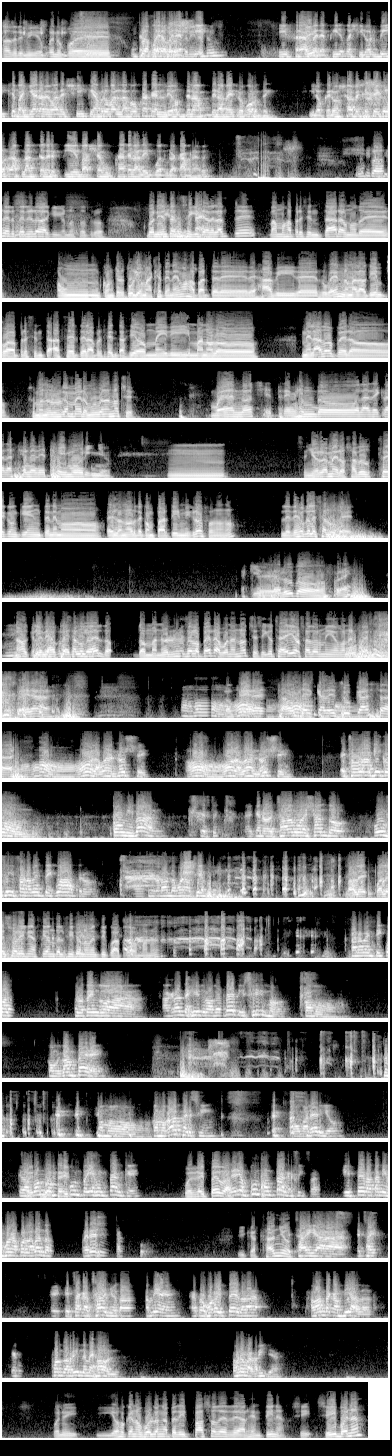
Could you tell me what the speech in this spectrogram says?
Madre mía, bueno, pues un placer bueno, Sí, Fran, ¿Sí? me despido que si no viste mañana me va a decir que abro más la boca que el león de la, de la Metro Gordon. Y lo que no sabe es que tengo la planta del pie vaya a buscar que la lengua de una cabra, ¿ves? Un placer tenerlos aquí con nosotros. Bueno, y antes de seguir adelante, vamos a presentar a uno de. a un contertulio más que tenemos, aparte de, de Javi y de Rubén. No me ha dado tiempo a, presenta- a hacerte la presentación, Maydi y Manolo Melado, pero. Soy Manuel Gamero, muy buenas noches. Buenas noches, tremendo las declaraciones de Toy Mourinho. Mm, señor Gamero, ¿sabe usted con quién tenemos el honor de compartir micrófono, no? Le dejo que le salude. ¿A quién Eh, saludo, Frank? No, que le ¿Quién dejo que le salude él. do- Don Manuel Ruiz de Lopera, buenas noches. ¿Sigue usted ahí o se ha dormido con el perro? Espera, Lopera está cerca de su casa. Oh, hola, buenas noches. Oh, hola, buenas noches. Estamos aquí con, con Iván, que, estoy- eh, que nos estábamos echando un FIFA 94, eh, recordando buenos tiempos. ¿Cuál es su alineación del FIFA 94, don Manuel? FIFA 94 tengo a, a grandes ídolos del betisismo, como, como Iván Pérez, como, como Gaspersin, como Valerio, que lo Pues- pongo en pues- punta y es un tanque. Juega y peba. Valerio en punta es un tanque FIFA. Y Peba también juega por la banda derecha. Y Castaño. Está ahí a, está, ahí- eh, está Castaño ta- también, eh, pero juega y Peba a banda cambiada, que es cuando rinde mejor. Es una maravilla. Bueno, y, y ojo que nos vuelven a pedir paso desde Argentina. Sí, sí, buena.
